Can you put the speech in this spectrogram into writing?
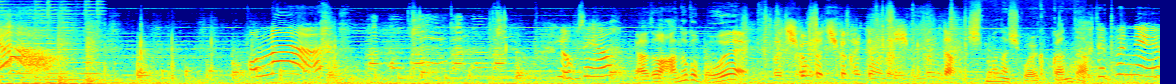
야! 여보세요? 야 너 안 오고 뭐해? 너 지금부터 지각할 때마다 10분당 10만 원씩 월급 간다. 대표님,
